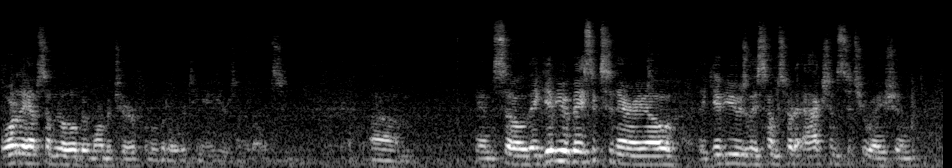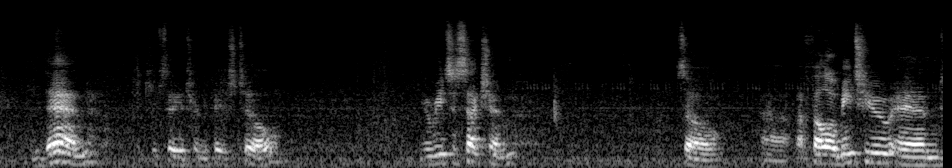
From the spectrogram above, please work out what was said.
or they have some that are a little bit more mature for a little bit older teenagers and adults. Um, and so they give you a basic scenario, they give you usually some sort of action situation, and then, keep saying you turn the page till, you reach a section. So uh, a fellow meets you and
